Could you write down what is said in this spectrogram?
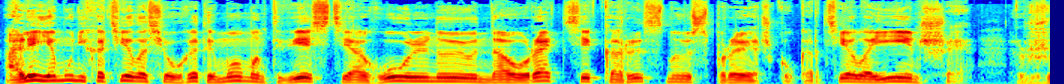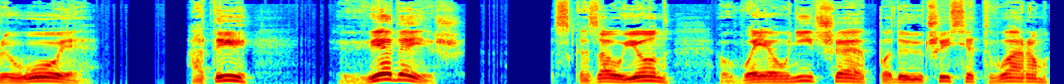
але яму не хацелася ў гэты момант весці агульную наўрад ці карысную спрэчку карцела іншае жывое. А ты ведаеш сказаў ён ваяўніча падаючыся тварам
